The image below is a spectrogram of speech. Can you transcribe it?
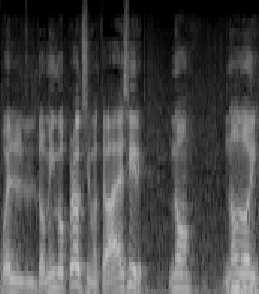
o el domingo próximo te va a decir, no, no doy,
